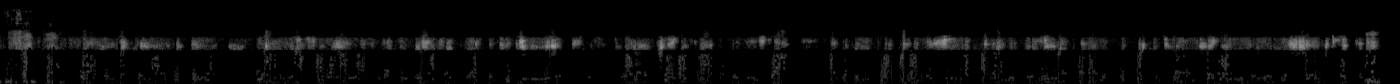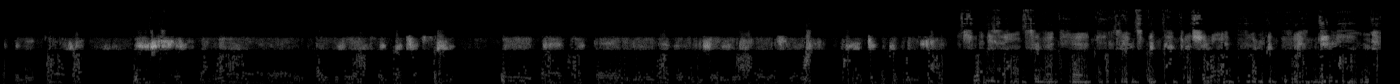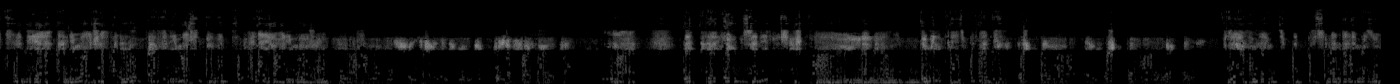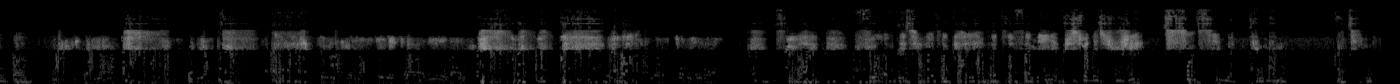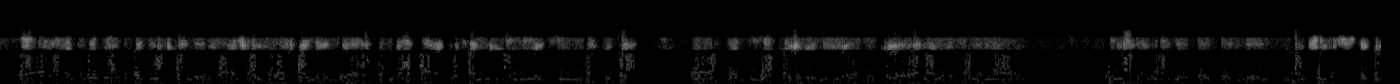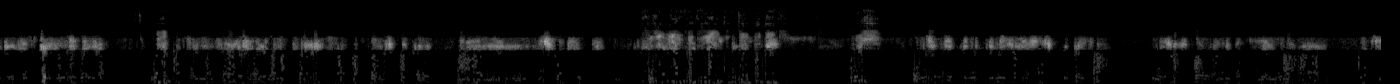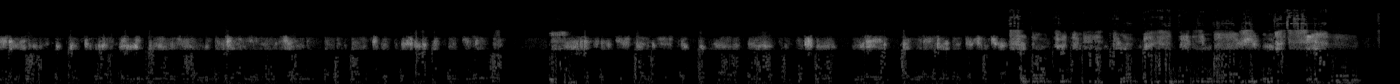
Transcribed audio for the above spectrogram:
soi-disant, c'est votre troisième spectacle solo. On pouvoir le découvrir demain, mercredi à Limoges, à l'Opéra Limoges. C'est pas votre premier d'ailleurs à Limoges. Vous remontez sur votre carrière, votre famille, et puis sur des sujets sensible et même intime. C'est donc demain à l'Opéra de Limoges. Merci à vous.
